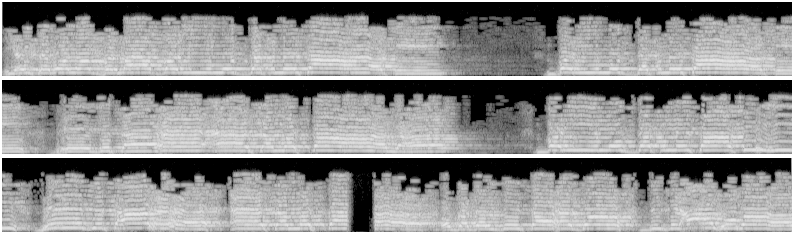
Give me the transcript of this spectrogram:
یہی سے وہ لوگ فرمایا، بڑی مدت میں ساتھی بڑی مدت میں ساتھی بھیجتا ہے ایسا مستانہ۔ بڑی مدت میں ساتھی بھیجتا ہے ایسا مستانہ۔ اور بدل دیتا ہے جو بگڑا ہوا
